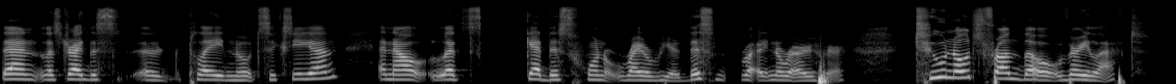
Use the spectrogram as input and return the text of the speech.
Then let's drag this uh, play note 60 again. And now let's get this one right over here. This right, no, right over here. Two notes from the very left.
